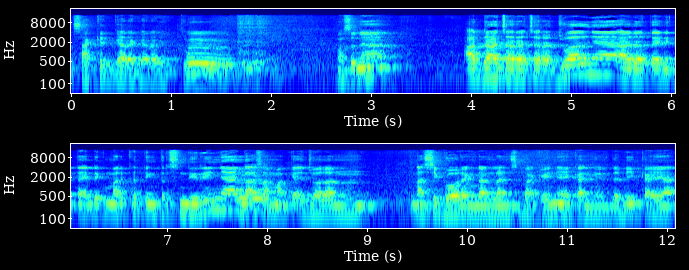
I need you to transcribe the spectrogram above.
sakit gara-gara itu. Hmm. gitu. Maksudnya ada cara-cara jualnya, ada teknik-teknik marketing tersendirinya, nggak Hmm. sama kayak jualan nasi goreng dan lain sebagainya ya kan. Jadi kayak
